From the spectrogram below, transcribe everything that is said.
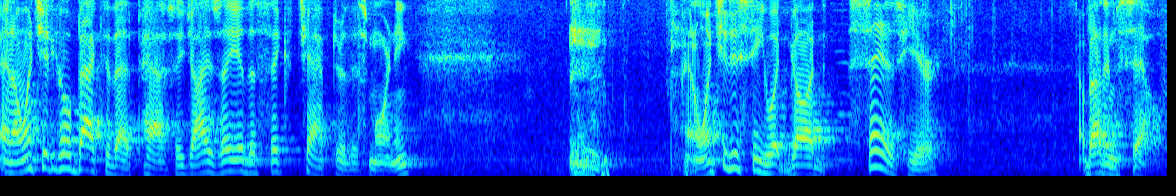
and I want you to go back to that passage, Isaiah, the sixth chapter, this morning. and I want you to see what God says here about Himself.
